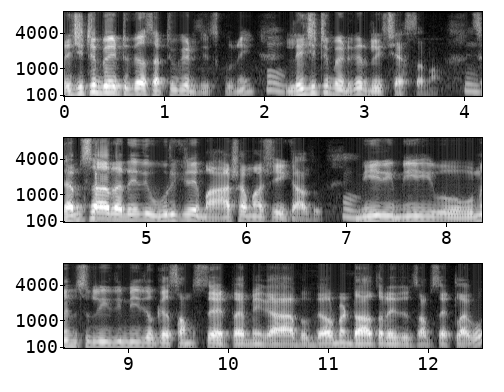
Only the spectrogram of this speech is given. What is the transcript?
లెజిటిమేట్గా సర్టిఫికేట్ తీసుకుని. లెజిటిమేట్గా రిలీజ్ చేస్తాము. సెన్సార్ అనేది ఊరికి మా ఆషామాషి కాదు. మీది మీ ఉమెన్స్ ఇది మీది ఒక సంస్థ ఎట్లా మీకు గవర్నమెంట్ ఆథరైజ్ సంస్థ ఎట్లాగో.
